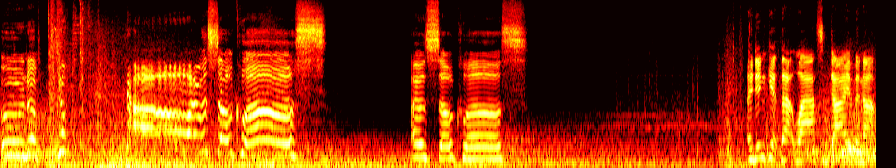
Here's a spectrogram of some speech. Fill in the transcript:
Oh no! No! No! I was so close! I was so close. I didn't get that last diving up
